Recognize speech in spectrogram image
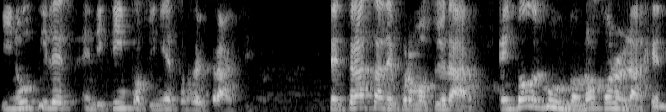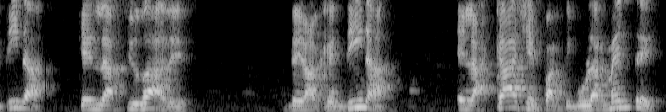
inútiles en distintos siniestros del tránsito. Se trata de promocionar en todo el mundo, no solo en la Argentina, que en las ciudades de la Argentina en las calles particularmente,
